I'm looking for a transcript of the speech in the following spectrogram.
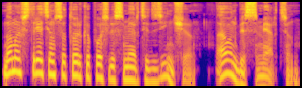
Но мы встретимся только после смерти Дзинча, а он бессмертен.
